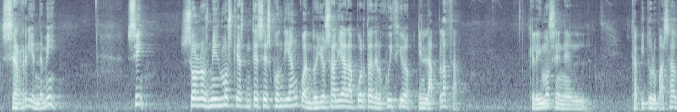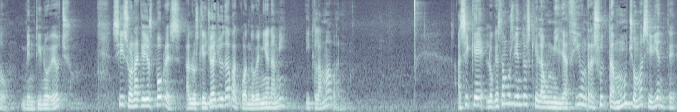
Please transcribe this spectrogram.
se ríen de mí. Sí, son los mismos que antes se escondían cuando yo salía a la puerta del juicio en la plaza, que leímos en el capítulo pasado, 29.8. Sí, son aquellos pobres a los que yo ayudaba cuando venían a mí y clamaban. Así que lo que estamos viendo es que la humillación resulta mucho más hiriente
